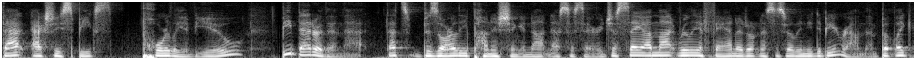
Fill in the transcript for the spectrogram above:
that actually speaks poorly of you. Be better than that. That's bizarrely punishing and not necessary. Just say, I'm not really a fan. I don't necessarily need to be around them. But like,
